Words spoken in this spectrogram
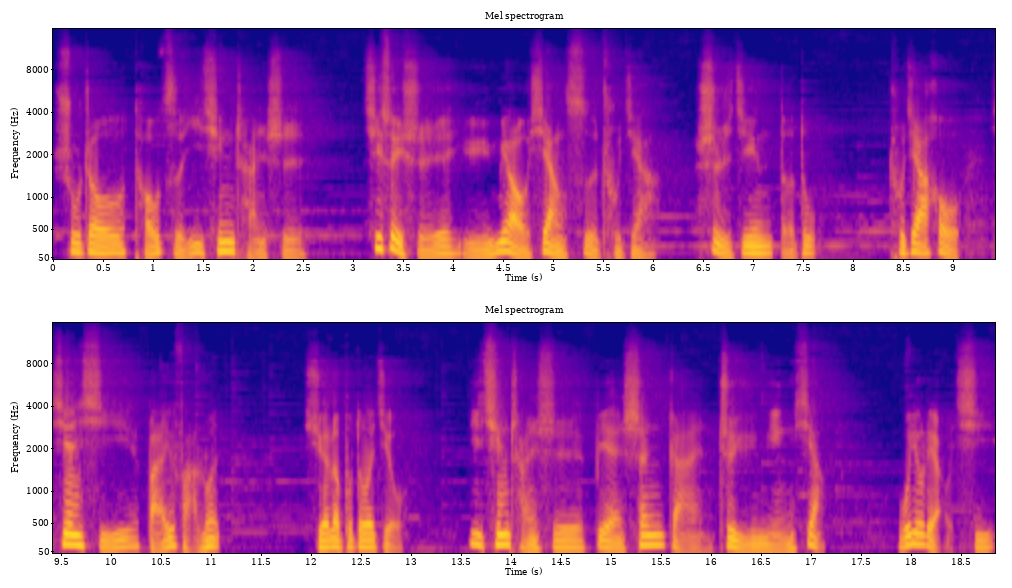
苏州头子一清禅师，七岁时于妙相寺出家，世经得度。出家后，先习白法论，学了不多久，一清禅师便深感至于名相，无有了期，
